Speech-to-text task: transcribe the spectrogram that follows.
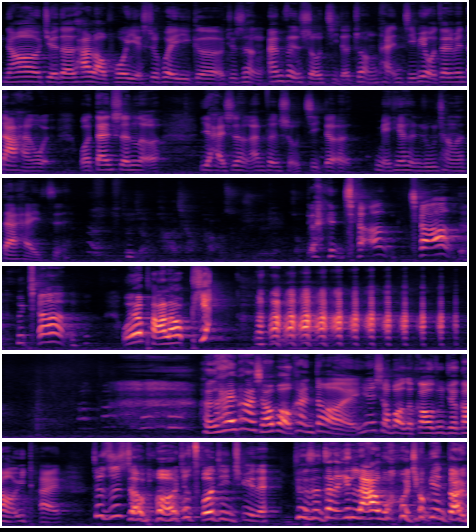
然后觉得他老婆也是会一个就是很安分守己的状态，即便我在那边大喊我我单身了，也还是很安分守己的，每天很如常的带孩子。对，墙墙墙，我要爬了，啪！很害怕小宝看到哎、因为小宝的高度就刚好一抬，这是什么？就戳进去嘞，就是这样一拉我，我就变短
